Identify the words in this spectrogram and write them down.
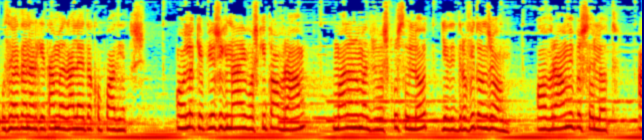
που θα ήταν αρκετά μεγάλα για τα κοπάδια τους. Όλο και πιο συχνά η βοσκή του Αβραάμ μάλλον με του βοσκού του Λότ για την τροφή των ζώων. Ο Αβραάμ είπε στο Λότ: Α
